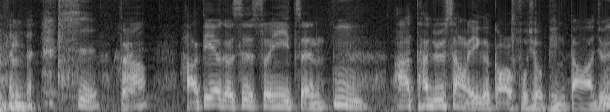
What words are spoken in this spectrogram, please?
是，对，好，第二个是孙艺珍，嗯。啊，他就是上了一个高尔夫球频道啊，就是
